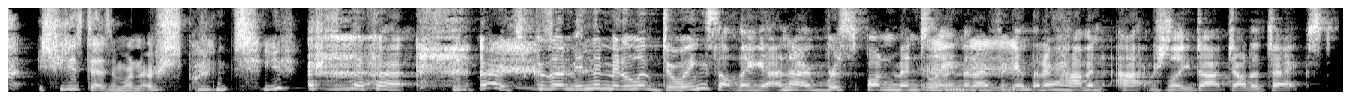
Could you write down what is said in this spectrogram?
but she just doesn't want to respond to you. no, it's because I'm in the middle of doing something and I respond mentally mm-hmm. and then I forget that I haven't actually typed out a text.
